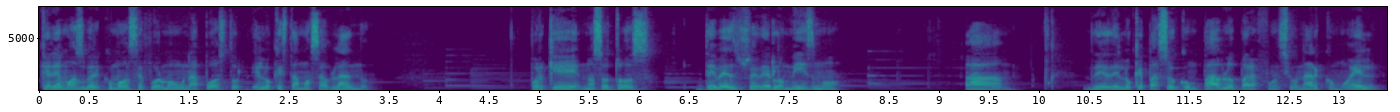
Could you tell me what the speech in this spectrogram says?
Queremos ver cómo se forma un apóstol, es lo que estamos hablando. Porque nosotros debe suceder lo mismo ah, de, de lo que pasó con Pablo para funcionar como él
